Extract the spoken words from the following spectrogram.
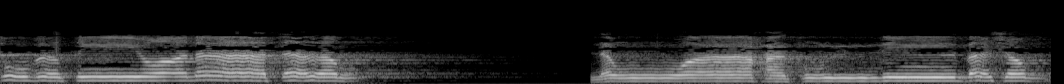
تبقي ولا تذر لواحة للبشر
